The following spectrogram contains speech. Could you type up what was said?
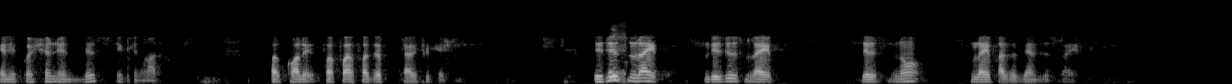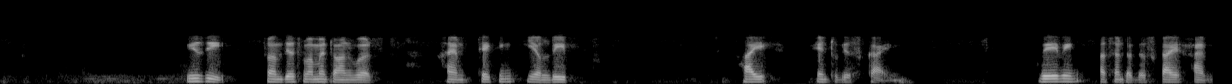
any question in this, you can ask for, for, for further clarification. This is life. This is life. There is no life other than this life. Easy from this moment onwards, I am taking a leap high into the sky, waving asunder the sky and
